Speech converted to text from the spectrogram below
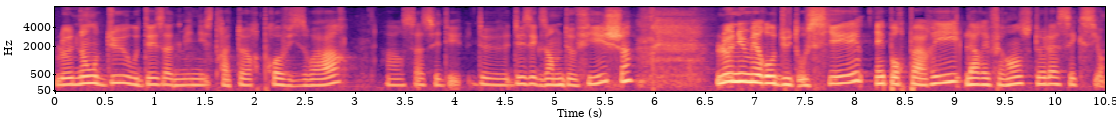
le nom du ou des administrateurs provisoires. Alors ça, c'est des, des exemples de fiches. Le numéro du dossier et pour Paris, la référence de la section.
